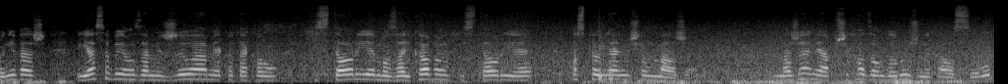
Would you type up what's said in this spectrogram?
ponieważ ja sobie ją zamierzyłam jako taką historię, mozaikową historię o spełnianiu się marzeń. Marzenia przychodzą do różnych osób,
